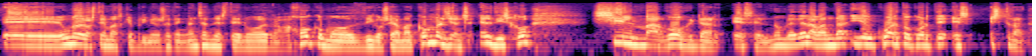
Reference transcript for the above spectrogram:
eh, uno de los temas que primero se te enganchan de este nuevo trabajo. Como digo, se llama Convergence, el disco. Shilmagognar es el nombre de la banda y el cuarto corte es Strata.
